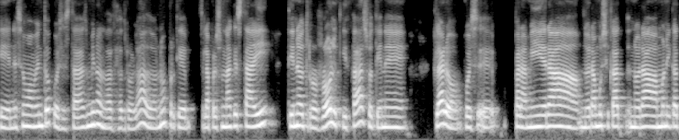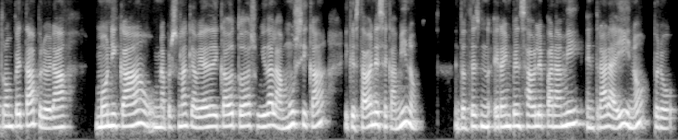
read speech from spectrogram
en ese momento pues estás mirando hacia otro lado, ¿no? Porque la persona que está ahí tiene otro rol quizás o tiene, claro, pues eh, para mí era, no era música, no era Mónica Trompeta, pero era Mónica, una persona que había dedicado toda su vida a la música y que estaba en ese camino. Entonces era impensable para mí entrar ahí, ¿no? Pero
